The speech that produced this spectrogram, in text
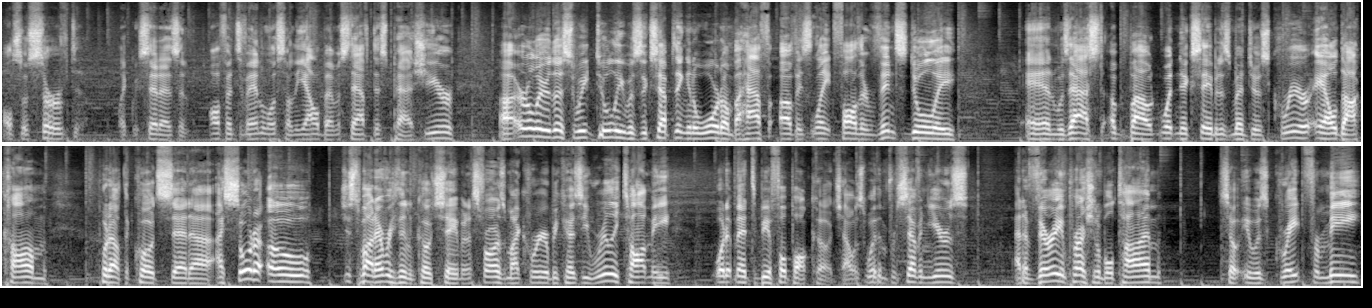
Also served, like we said, as an offensive analyst on the Alabama staff this past year. Uh, earlier this week, Dooley was accepting an award on behalf of his late father, Vince Dooley, and was asked about what Nick Saban has meant to his career. AL.com put out the quote, said, uh, I sort of owe just about everything to Coach Saban as far as my career because he really taught me what it meant to be a football coach. I was with him for seven years at a very impressionable time, so it was great for me.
